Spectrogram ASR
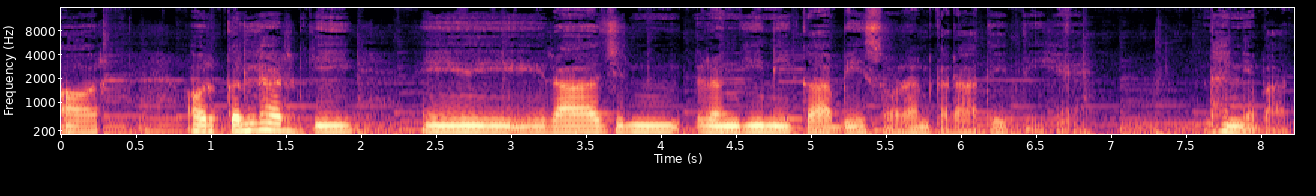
और और कल्हर की राज रंगीनी का भी स्मरण करा देती है। धन्यवाद।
